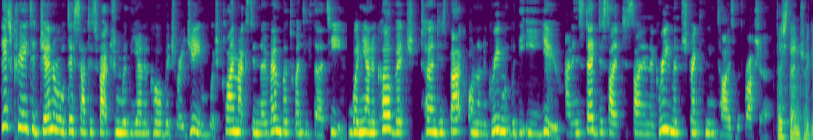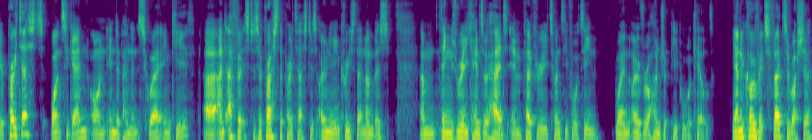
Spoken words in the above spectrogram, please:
This created general dissatisfaction with the Yanukovych regime, which climaxed in November 2013, when Yanukovych turned his back on an agreement with the EU and instead decided to sign an agreement strengthening ties with Russia. This then triggered protests, once again on Independence Square in Kiev, uh, and efforts to suppress the protesters only increased their numbers. Um, things really came to a head in February 2014 when over 100 people were killed. Yanukovych fled to Russia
